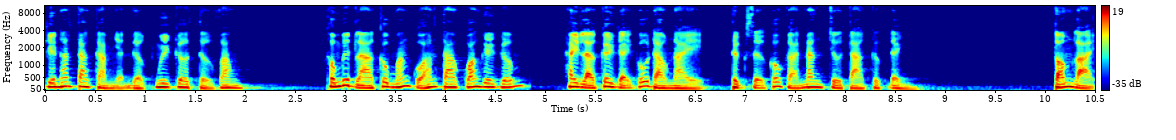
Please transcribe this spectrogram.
khiến hắn ta cảm nhận được nguy cơ tử vong. Không biết là câu mắng của hắn ta quá ghê gớm hay là cây gậy gỗ đào này thực sự có khả năng trừ tà cực đỉnh. Tóm lại,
